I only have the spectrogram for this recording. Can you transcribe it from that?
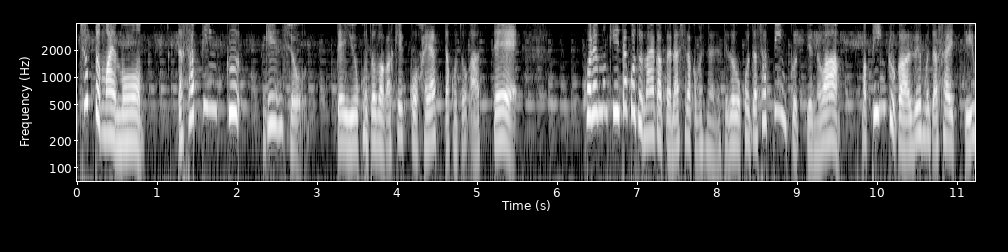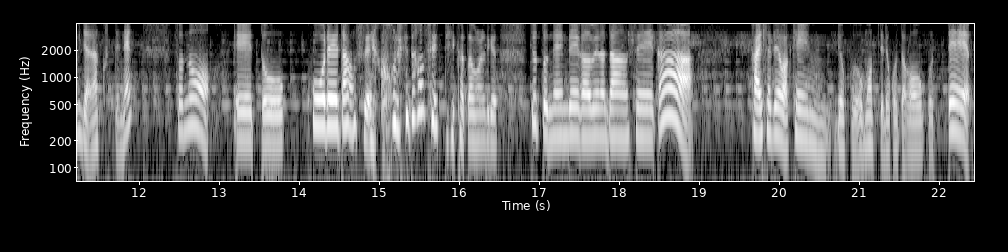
ちょっと前もダサピンク現象っていう言葉が結構流行ったことがあってこれも聞いたことない方いらっしゃるかもしれないんだけどこれダサピンクっていうのは、まあ、ピンクが全部ダサいっていう意味じゃなくてねその、えーと、高齢男性 高齢男性って言い方もあるんだけどちょっと年齢が上の男性が会社では権力を持ってることが多くって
